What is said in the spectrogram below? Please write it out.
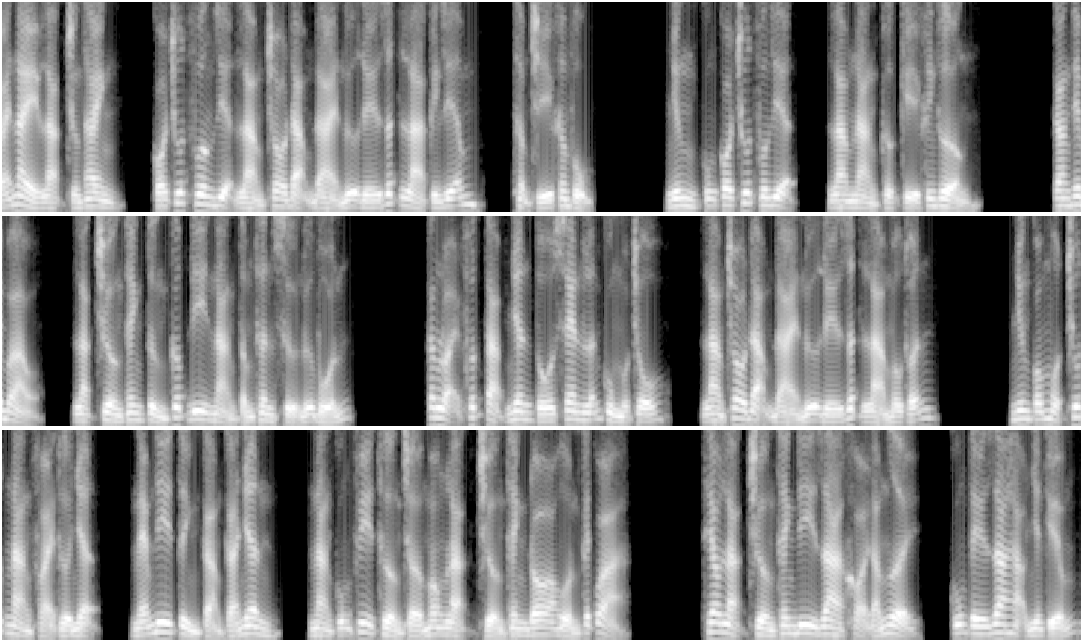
cái này lạc trường thanh, có chút phương diện làm cho đạm đài nữ đế rất là kinh diễm, thậm chí khâm phục. Nhưng cũng có chút phương diện làm nàng cực kỳ khinh thường. Càng thêm bảo, lạc trường thanh từng cướp đi nàng tấm thân sử nữ bốn. Các loại phức tạp nhân tố xen lẫn cùng một chỗ, làm cho đạm đài nữ đế rất là mâu thuẫn. Nhưng có một chút nàng phải thừa nhận, ném đi tình cảm cá nhân, nàng cũng phi thường chờ mong lạc trường thanh đo hồn kết quả. Theo lạc trường thanh đi ra khỏi đám người, cũng tế ra hạo nhiên kiếm,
